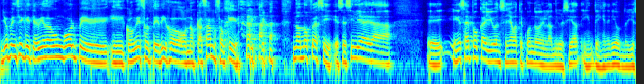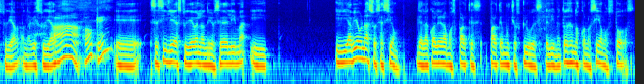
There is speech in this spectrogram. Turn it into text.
Yo pensé que te había dado un golpe y con eso te dijo, o nos casamos o qué. no, no fue así. Eh, Cecilia era... Eh, en esa época yo enseñaba taekwondo en la Universidad de Ingeniería donde yo estudiaba, donde había estudiado. Ah, ok. Eh, Cecilia estudiaba en la Universidad de Lima y, y había una asociación de la cual éramos partes, parte de muchos clubes de Lima. Entonces nos conocíamos todos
